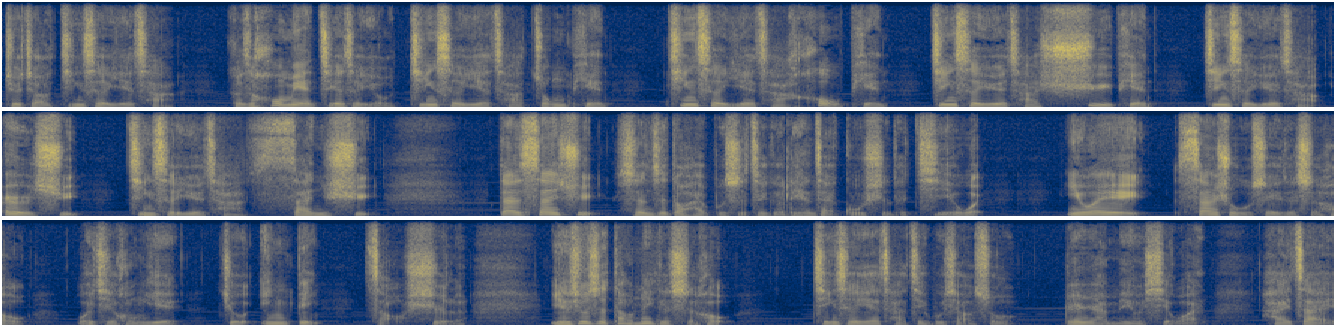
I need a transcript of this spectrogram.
就叫金色夜叉，可是后面接着有金色夜叉中篇、金色夜叉后篇、金色夜叉续篇、金色夜叉二续、金色夜叉三续，但三续甚至都还不是这个连载故事的结尾，因为三十五岁的时候。尾崎红叶就因病早逝了，也就是到那个时候，《金色夜叉》这部小说仍然没有写完，还在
